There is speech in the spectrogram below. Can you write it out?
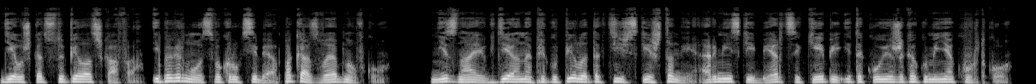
Девушка отступила от шкафа и повернулась вокруг себя, показывая обновку. Не знаю, где она прикупила тактические штаны, армейские берцы, кепи и такую же, как у меня, куртку,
